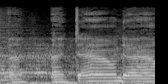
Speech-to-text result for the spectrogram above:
Uh, uh, down, down.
